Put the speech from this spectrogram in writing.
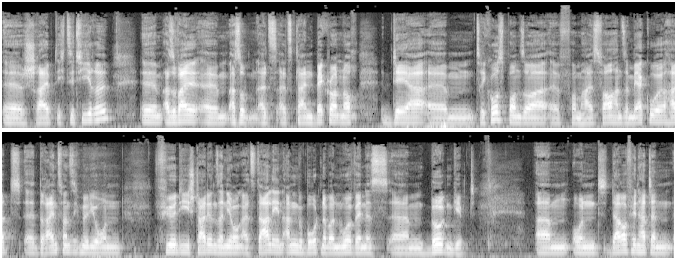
äh, schreibt, ich zitiere, ähm, also weil, ähm, also als, als kleinen Background noch, der ähm, Trikotsponsor äh, vom HSV, Hanse Merkur, hat äh, 23 Millionen für die Stadionsanierung als Darlehen angeboten, aber nur, wenn es ähm, Bürgen gibt. Ähm, und daraufhin hat dann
